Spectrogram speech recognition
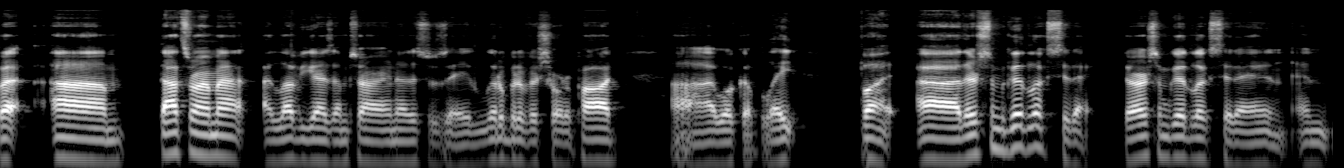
but um, that's where I'm at. I love you guys. I'm sorry. I know this was a little bit of a shorter pod. Uh, I woke up late, but uh, there's some good looks today. There are some good looks today, and and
